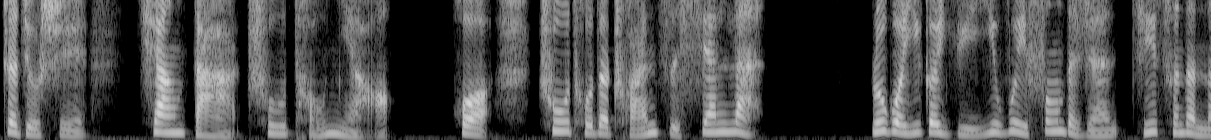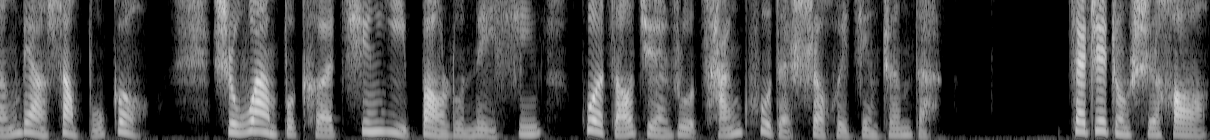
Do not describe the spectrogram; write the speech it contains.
这就是“枪打出头鸟”或“出头的船子先烂”。如果一个羽翼未丰的人积存的能量尚不够，是万不可轻易暴露内心，过早卷入残酷的社会竞争的。在这种时候。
